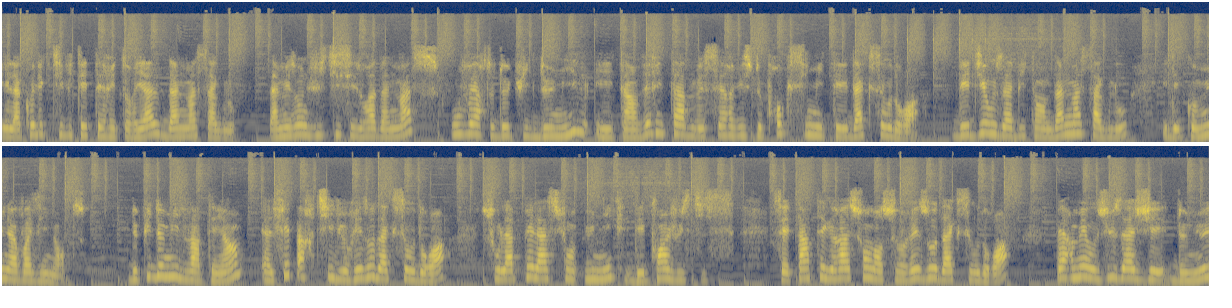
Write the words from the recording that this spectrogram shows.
et la collectivité territoriale d'Annemasse-Aglo. La Maison de justice et du droit d'Annemasse, ouverte depuis 2000, est un véritable service de proximité d'accès au droit dédié aux habitants d'Annemasse-Aglo et des communes avoisinantes. Depuis 2021, elle fait partie du réseau d'accès au droit sous l'appellation unique des points justice. Cette intégration dans ce réseau d'accès au droit permet aux usagers de mieux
